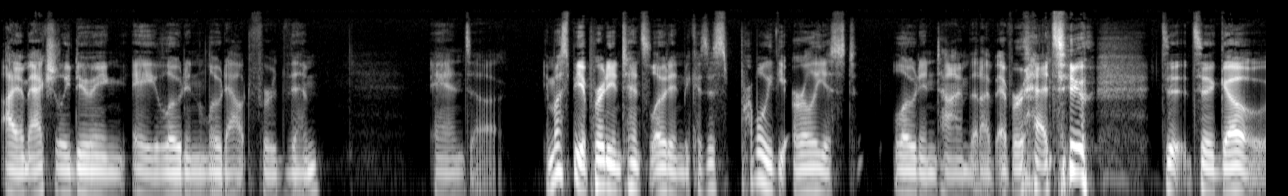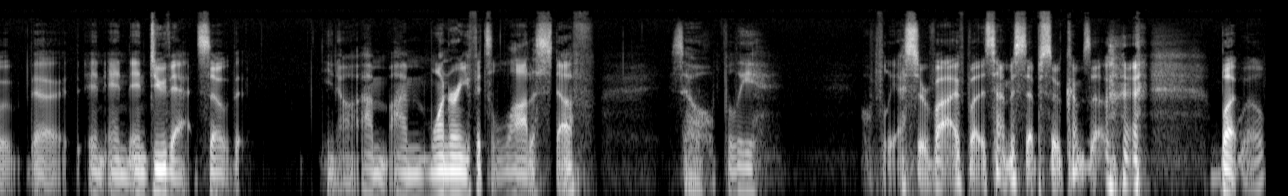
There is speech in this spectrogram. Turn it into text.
I am actually doing a load in load out for them and uh it must be a pretty intense load in because it's probably the earliest load in time that I've ever had to to to go uh, and and and do that. So that you know, I'm I'm wondering if it's a lot of stuff. So hopefully, hopefully I survive by the time this episode comes up. but Well,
